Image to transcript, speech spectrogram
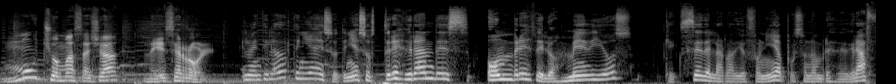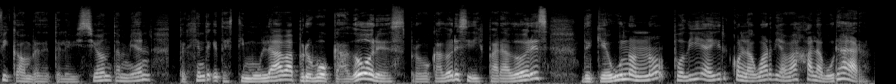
mucho más allá de ese rol. El ventilador tenía eso, tenía esos tres grandes hombres de los medios que exceden la radiofonía, pues son hombres de gráfica, hombres de televisión también, pero gente que te estimulaba, provocadores, provocadores y disparadores de que uno no podía ir con la guardia baja a laburar.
